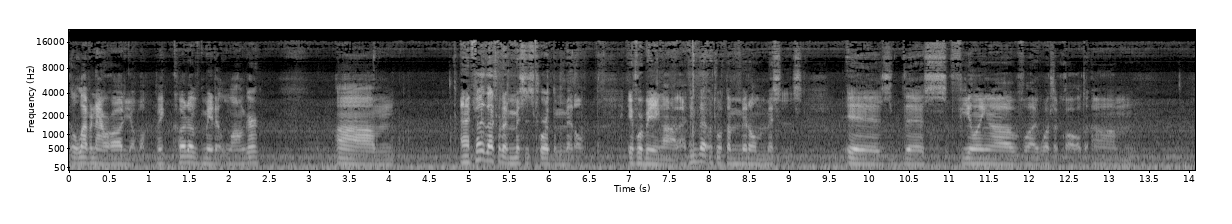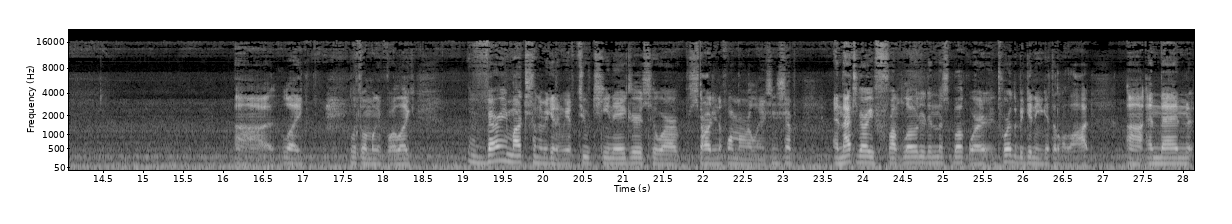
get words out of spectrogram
11 hour audiobook. They could have made it longer. Um, and I feel like that's what it misses toward the middle, if we're being honest. I think that's what the middle misses is this feeling of like what's it called? Um, uh, like what's what I'm looking for? Like very much from the beginning, we have two teenagers who are starting to form a relationship, and that's very front loaded in this book. Where toward the beginning you get that a lot, uh, and then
